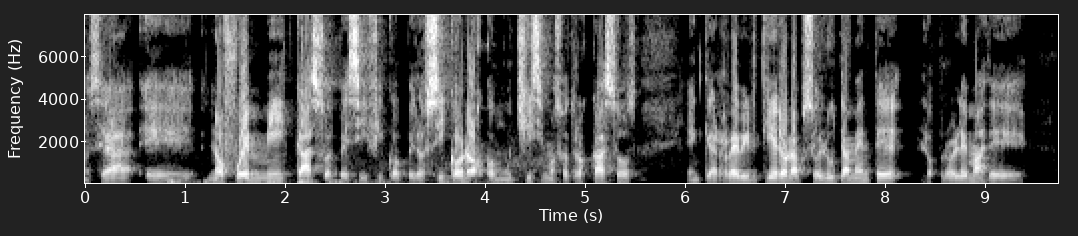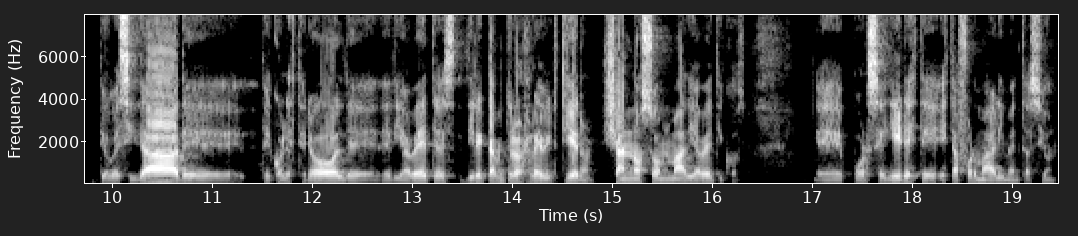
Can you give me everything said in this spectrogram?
O sea, eh, no fue mi caso específico, pero sí conozco muchísimos otros casos en que revirtieron absolutamente los problemas de, obesidad, de, colesterol, de, diabetes, directamente los revirtieron, ya no son más diabéticos eh, por seguir este, esta forma de alimentación.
